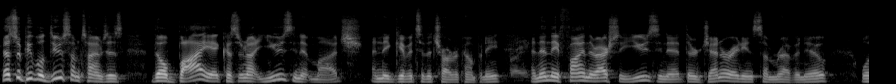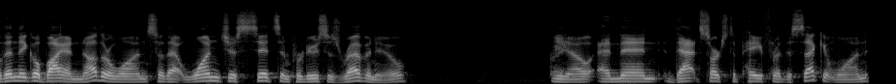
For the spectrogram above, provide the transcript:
that's what people do sometimes is they'll buy it because they're not using it much and they give it to the charter company. Right. and then they find they're actually using it they're generating some revenue well then they go buy another one so that one just sits and produces revenue you know and then that starts to pay for the second one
